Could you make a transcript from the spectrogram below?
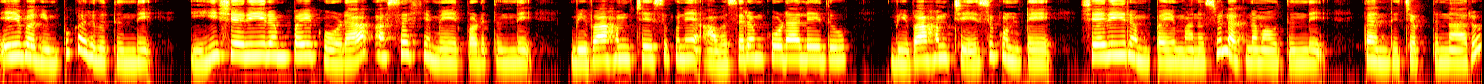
ఏవగింపు కలుగుతుంది. ఈ శరీరంపై కూడా అసహ్యం ఏర్పడుతుంది. వివాహం చేసుకునే అవసరం కూడా లేదు. వివాహం చేసుకుంటే శరీరంపై మనసు లగ్నమవుతుంది. తండ్రి చెప్తున్నారు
